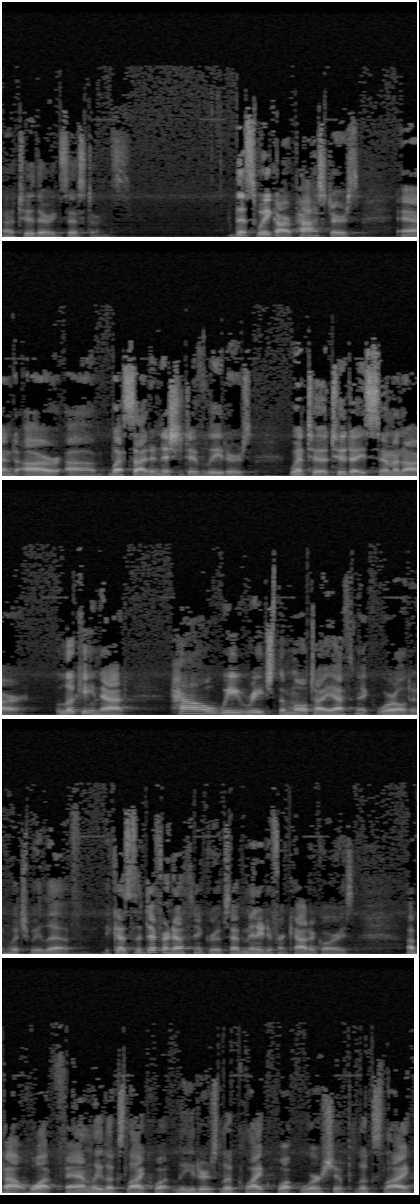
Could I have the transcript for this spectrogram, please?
uh, to their existence? This week, our pastors and our uh, Westside Initiative leaders went to a two day seminar looking at how we reach the multi ethnic world in which we live. Because the different ethnic groups have many different categories about what family looks like, what leaders look like, what worship looks like,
